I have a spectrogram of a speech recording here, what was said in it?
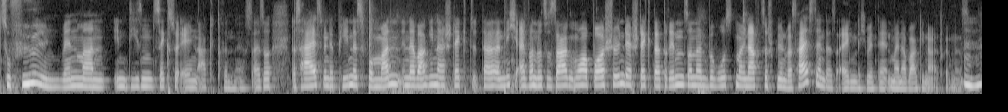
zu fühlen, wenn man in diesem sexuellen Akt drin ist. Also das heißt, wenn der Penis vom Mann in der Vagina steckt, da nicht einfach nur zu sagen, oh, boah, schön, der steckt da drin, sondern bewusst mal nachzuspüren, was heißt denn das eigentlich, wenn der in meiner Vagina drin ist? Mhm.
